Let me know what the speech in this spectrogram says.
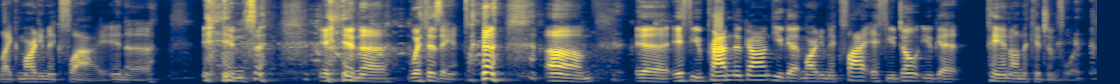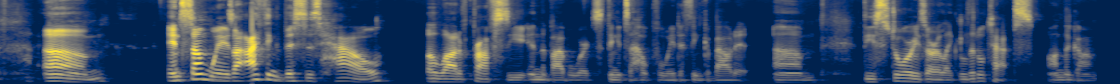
like Marty McFly in a in in a, with his amp. um, uh, if you prime the gong, you get Marty McFly. If you don't, you get Pan on the kitchen floor. Um, in some ways, I think this is how a lot of prophecy in the Bible works. I think it's a helpful way to think about it. Um, these stories are like little taps on the gong,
